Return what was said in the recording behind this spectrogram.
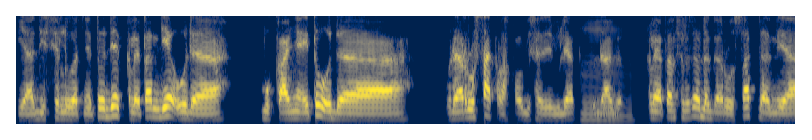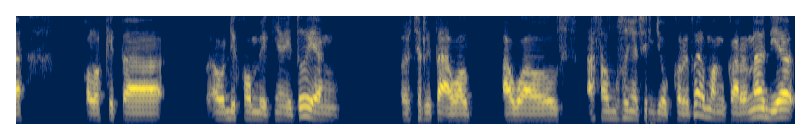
ya di siluetnya itu dia kelihatan dia udah mukanya itu udah udah rusak lah kalau bisa dilihat hmm. udah kelihatan sulitnya udah agak rusak dan ya kalau kita tahu di komiknya itu yang uh, cerita awal awal asal musuhnya si Joker itu emang karena dia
